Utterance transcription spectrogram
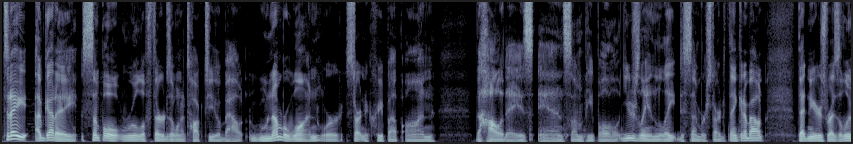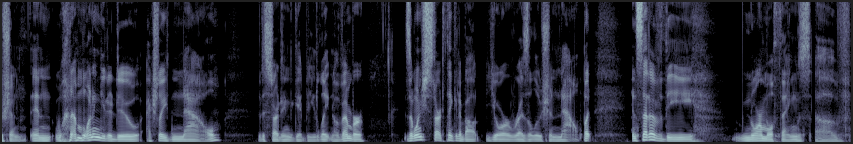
Today, I've got a simple rule of thirds I want to talk to you about. Number one, we're starting to creep up on the holidays, and some people, usually in late December, started thinking about that New Year's resolution. And what I'm wanting you to do, actually now, that is starting to get be late November, is that want you start thinking about your resolution now. But instead of the normal things of,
